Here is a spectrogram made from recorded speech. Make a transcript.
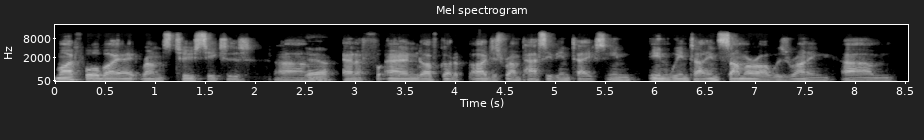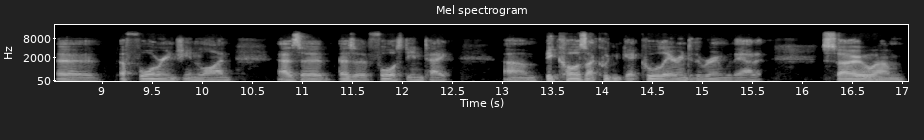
my four by eight runs two sixes. Um, Yeah. and a, and I've got a, I just run passive intakes in in winter. In summer, I was running um, a, a four inch inline as a as a forced intake um, because I couldn't get cool air into the room without it. So um,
